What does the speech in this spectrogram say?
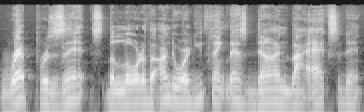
represents the Lord of the Underworld. You think that's done by accident?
